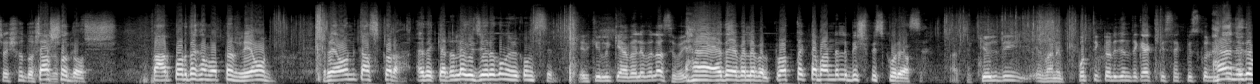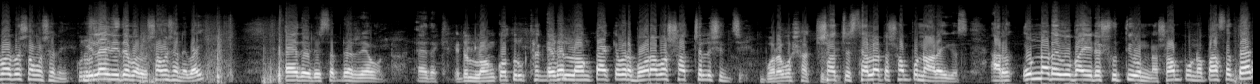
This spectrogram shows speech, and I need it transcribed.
চারশো দশ চারশো দশ। তারপর দেখাম আপনার রেওন রেওন কাজ করা। এদের ক্যাটালগে যেরকম এরকম সেম এর কি কি অ্যাভেলেবেল আছে ভাই? হ্যাঁ এদের অ্যাভেলেবেল প্রত্যেকটা বান্ডেলে বিশ পিস করে আছে। আচ্ছা কেউ যদি মানে প্রত্যেকটা ডিজাইন থেকে এক পিস এক পিস করে হ্যাঁ নিতে পারবে সমস্যা নেই। মিলাই নিতে পারবে সমস্যা নেই ভাই। এটা আপনার রেওন দেখেন। এটা লং কত রূপ থাকবে? এটার লংটা একেবারে বরাবর সাতচল্লিশ ইঞ্চি। বরাবর সাতশো সাতচল্লিশ। স্যালাটা সম্পূর্ণ আড়াই গজ আর অন্যটা হইব ভাই এটা সুতি অন্য সম্পূর্ণ পাঁচ হাতের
